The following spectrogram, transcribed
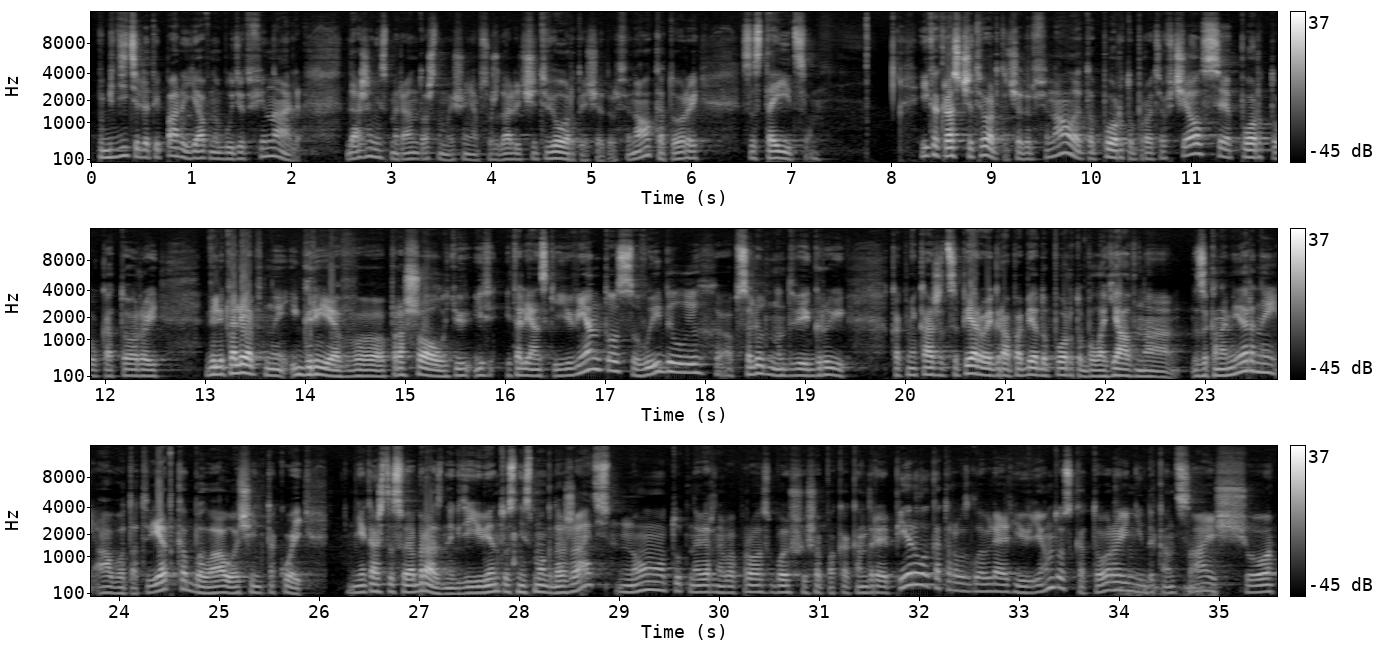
победитель этой пары явно будет в финале, даже несмотря на то, что мы еще не обсуждали четвертый четвертьфинал, который состоится. И как раз четвертый четвертьфинал – это Порту против Челси, Порту, который великолепной игре в, прошел ю, итальянский Ювентус, выбил их, абсолютно две игры. Как мне кажется, первая игра победу Порту была явно закономерной, а вот ответка была очень такой мне кажется, своеобразный, где Ювентус не смог дожать, но тут, наверное, вопрос больше еще пока к Андреа Пирло, который возглавляет Ювентус, который не до конца еще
